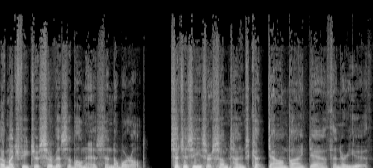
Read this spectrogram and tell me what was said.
of much future serviceableness in the world. Such as these are sometimes cut down by death in their youth,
